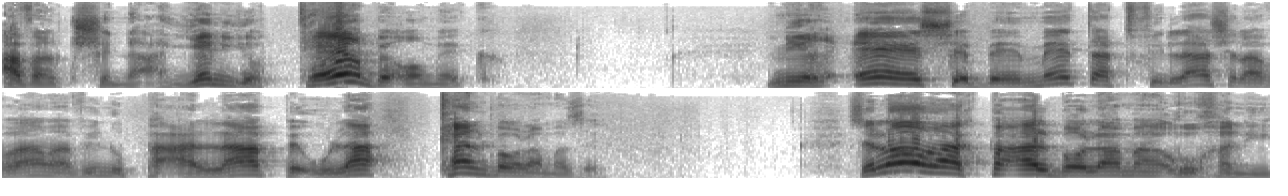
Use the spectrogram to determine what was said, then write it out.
אבל כשנעיין יותר בעומק, נראה שבאמת התפילה של אברהם אבינו פעלה פעולה כאן בעולם הזה. זה לא רק פעל בעולם הרוחני,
